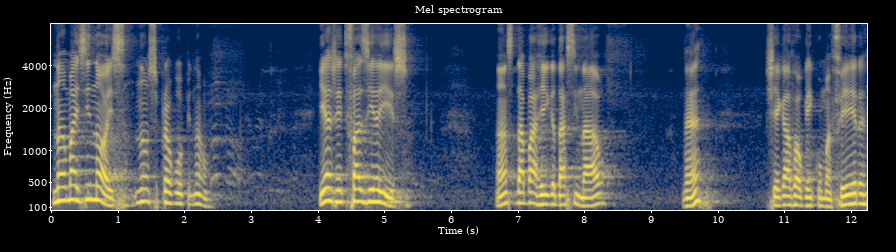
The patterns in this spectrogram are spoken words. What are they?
Não, mas e nós? Não se preocupe, não. E a gente fazia isso. Antes da barriga dar sinal, né? Chegava alguém com uma feira,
